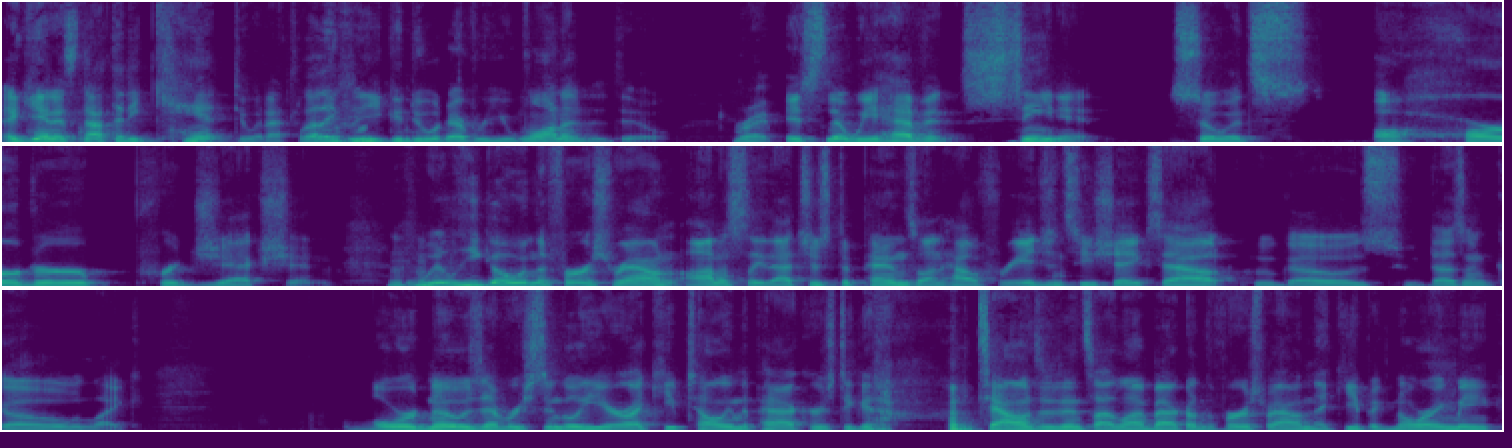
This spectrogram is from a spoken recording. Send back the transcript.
again it's not that he can't do it athletically Mhm. you can do whatever you want him to do right. it's that we haven't seen it so it's a harder projection Mhm. will he go in the first round honestly that just depends on how free agency shakes out who goes who doesn't go like Lord knows every single year I keep telling the Packers to get talented inside linebacker in the first round. And they keep ignoring me.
